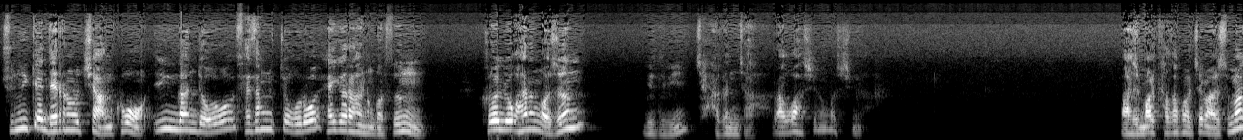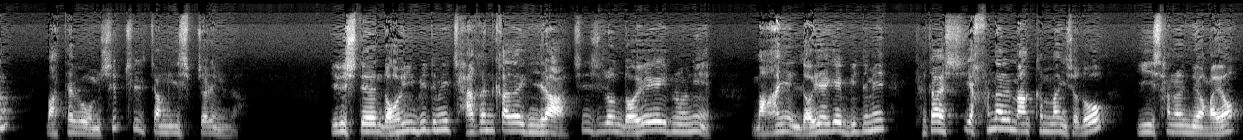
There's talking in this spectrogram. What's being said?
주님께 내려놓지 않고 인간적으로, 세상적으로 해결하는 것은, 그러려고 하는 것은 믿음이 작은 자라고 하시는 것입니다. 마지막 다섯 번째 말씀은 마태복음 17장 20절입니다. 이르시되 너희 믿음이 작은 까닭이니라 진실로 너희에게 이르노니 만일 너희에게 믿음이 겨다시 하나만큼만 있어도 이 산을 명하여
